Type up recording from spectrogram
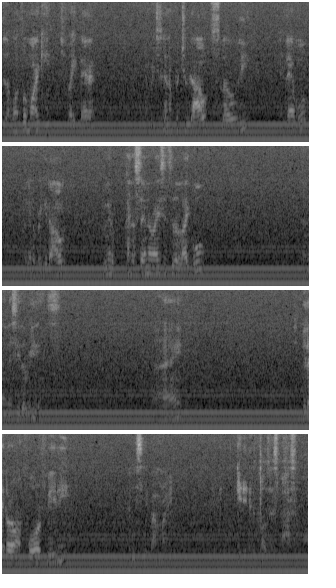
the one foot marking which is right there. And we're just gonna protrude out slowly and level. We're gonna bring it out. We're gonna kind of centerize it to the light bulb see the readings. Alright. Should be like around 450. Let me see if I'm right. Let me get it as close as possible.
